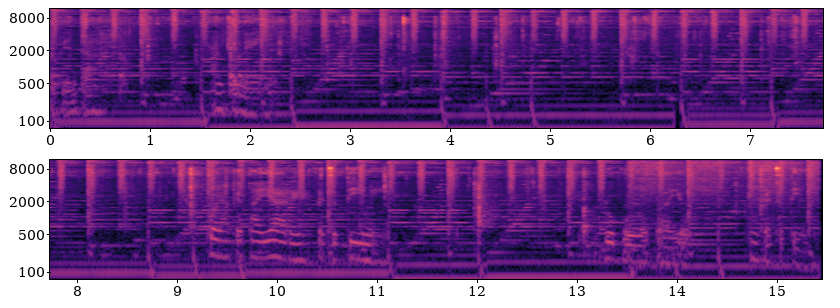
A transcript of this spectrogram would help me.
diventa anche meglio. Puoi anche tagliare pezzettini, dopo lo taglio in pezzettini.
